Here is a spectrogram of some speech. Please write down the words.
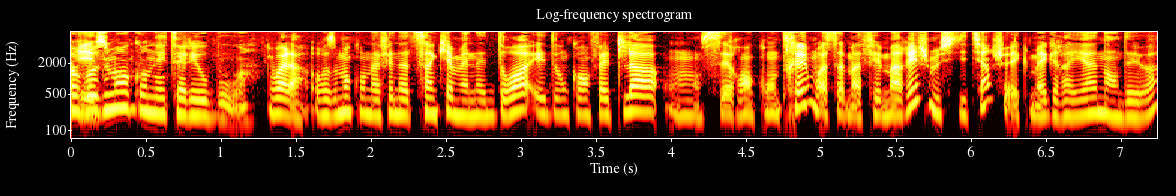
Heureusement qu'on est allé au bout. Hein. Voilà, heureusement qu'on a fait notre cinquième année de droit. Et donc, en fait, là, on s'est rencontrés. Moi, ça m'a fait marrer. Je me suis dit, tiens, je suis avec Meg Ryan en DEA.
